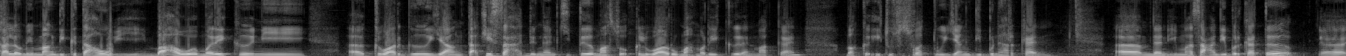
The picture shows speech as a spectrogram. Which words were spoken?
kalau memang diketahui bahawa mereka ni Uh, keluarga yang tak kisah dengan kita masuk keluar rumah mereka dan makan maka itu sesuatu yang dibenarkan. Um, dan Imam Sa'adi berkata uh,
